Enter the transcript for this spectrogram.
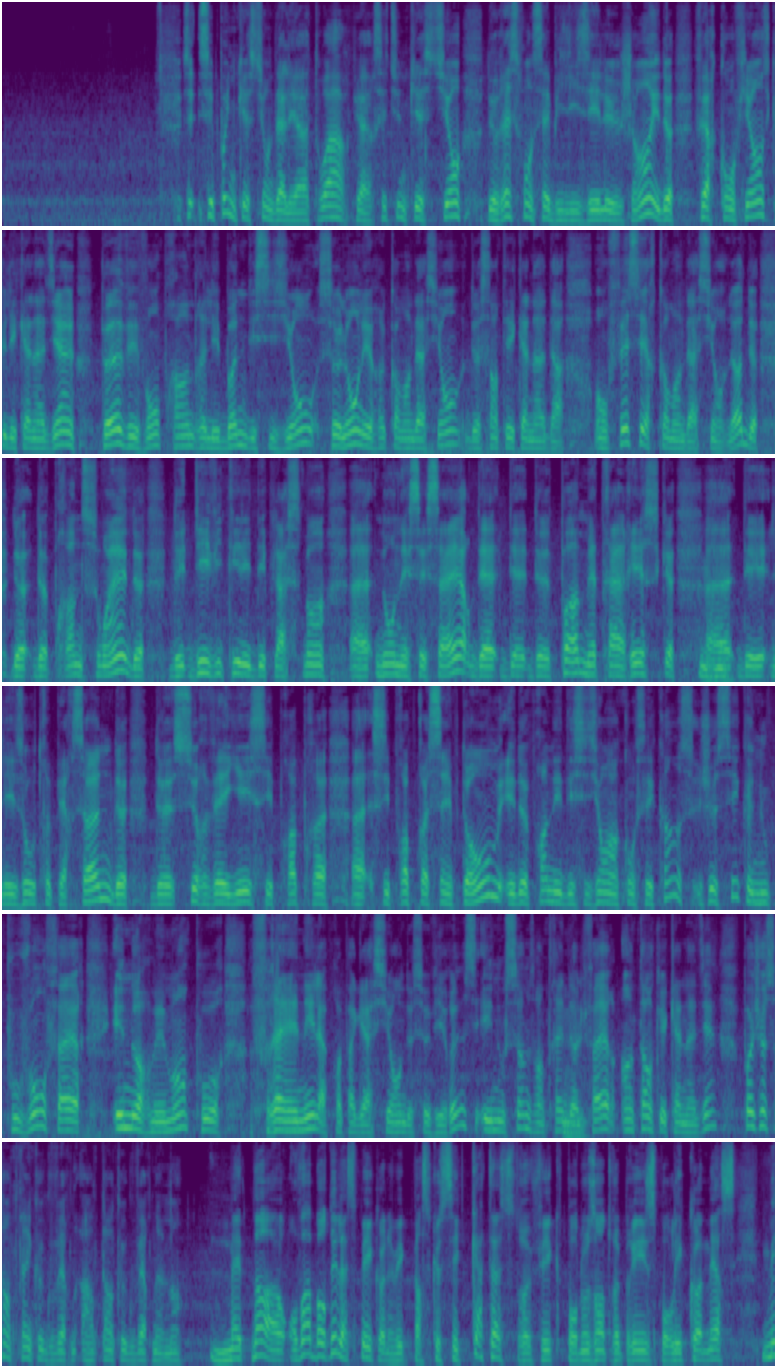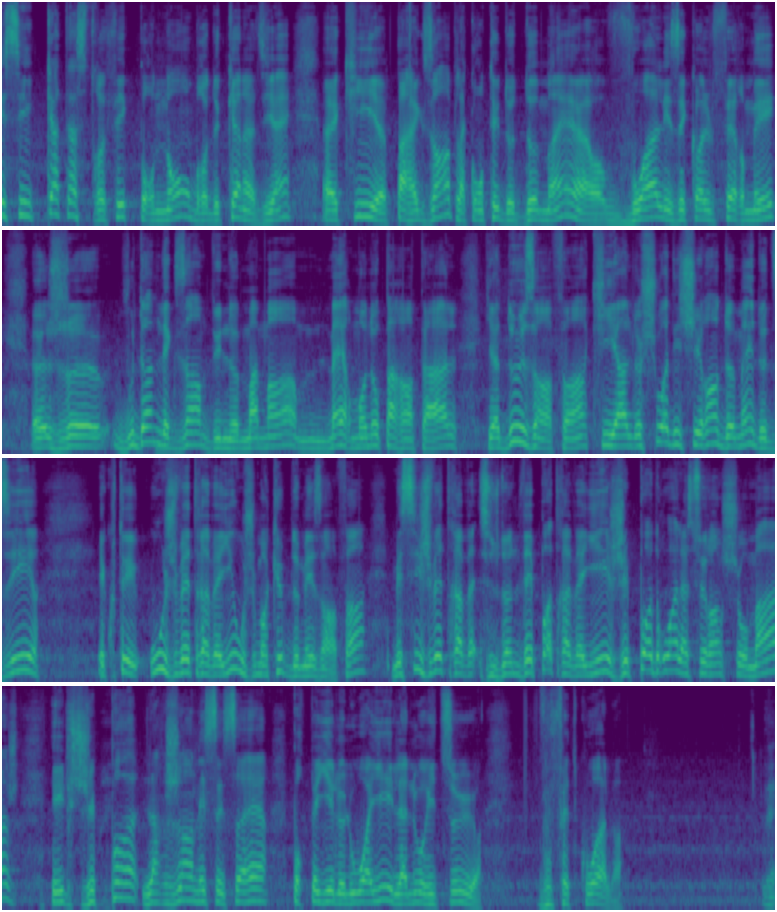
C'est pas une question d'aléatoire, Pierre. C'est une question de responsabiliser les gens et de faire confiance que les Canadiens peuvent et vont prendre les bonnes décisions selon les recommandations de Santé Canada. On fait ces recommandations-là de, de, de, prendre soin, d'éviter de, les déplacements euh, non nécessaires, de ne pas mettre à risque euh, mm-hmm. des, les autres personnes, de, surveiller ses propres, euh, ses propres symptômes et de prendre des décisions en conséquence. Je sais que nous pouvons faire énormément pour freiner la propagation de ce virus et nous sommes en train de le mhm. faire en tant que Canadiens, pas juste en, train que en tant que gouvernement. Maintenant, on va aborder l'aspect économique parce que c'est catastrophique pour nos entreprises, pour les commerces, mais c'est catastrophique pour nombre de Canadiens euh, qui, euh, par exemple, à compter de demain, euh, voient les écoles fermées. je vous donne l'exemple d'une maman, mère monoparentale, qui a deux enfants, qui a le choix déchirant demain de dire écoutez, où je vais travailler, où je m'occupe de mes enfants, mais si je, si je ne vais pas travailler, je n'ai pas droit à l'assurance chômage et je n'ai pas l'argent nécessaire pour payer le loyer et la nourriture. Vous faites quoi, là?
